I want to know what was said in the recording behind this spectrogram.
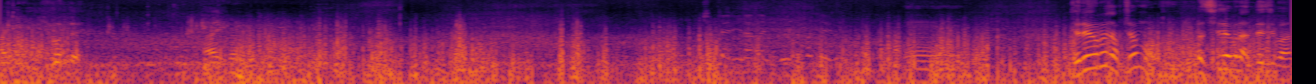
아 이- 이건데. 아 이건 음, 대량으로 잡죠 뭐. 실력은 안 되지만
